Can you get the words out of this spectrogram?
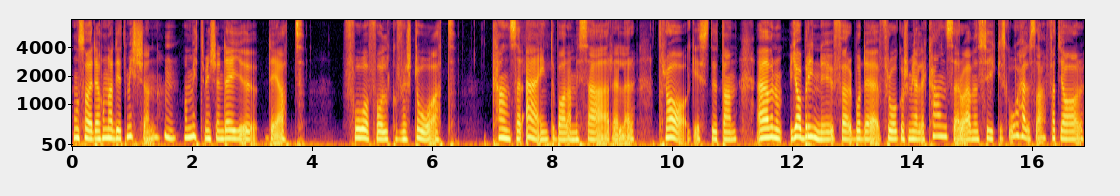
Hon sa ju det, hon hade ett mission mm. och mitt mission det är ju det att få folk att förstå att cancer är inte bara misär eller tragiskt utan även om jag brinner ju för både frågor som gäller cancer och även psykisk ohälsa för att jag har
